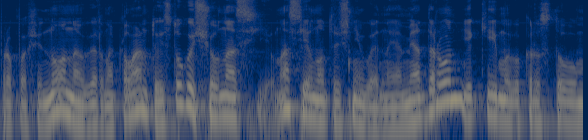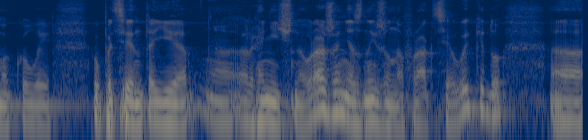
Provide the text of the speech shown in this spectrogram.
пропофінона, вернокаланту. І з того, що у нас є, у нас є внутрішньовенний аміадарон, який ми використовуємо, коли у пацієнта є е, органічне ураження, знижена фракція викиду. Е,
